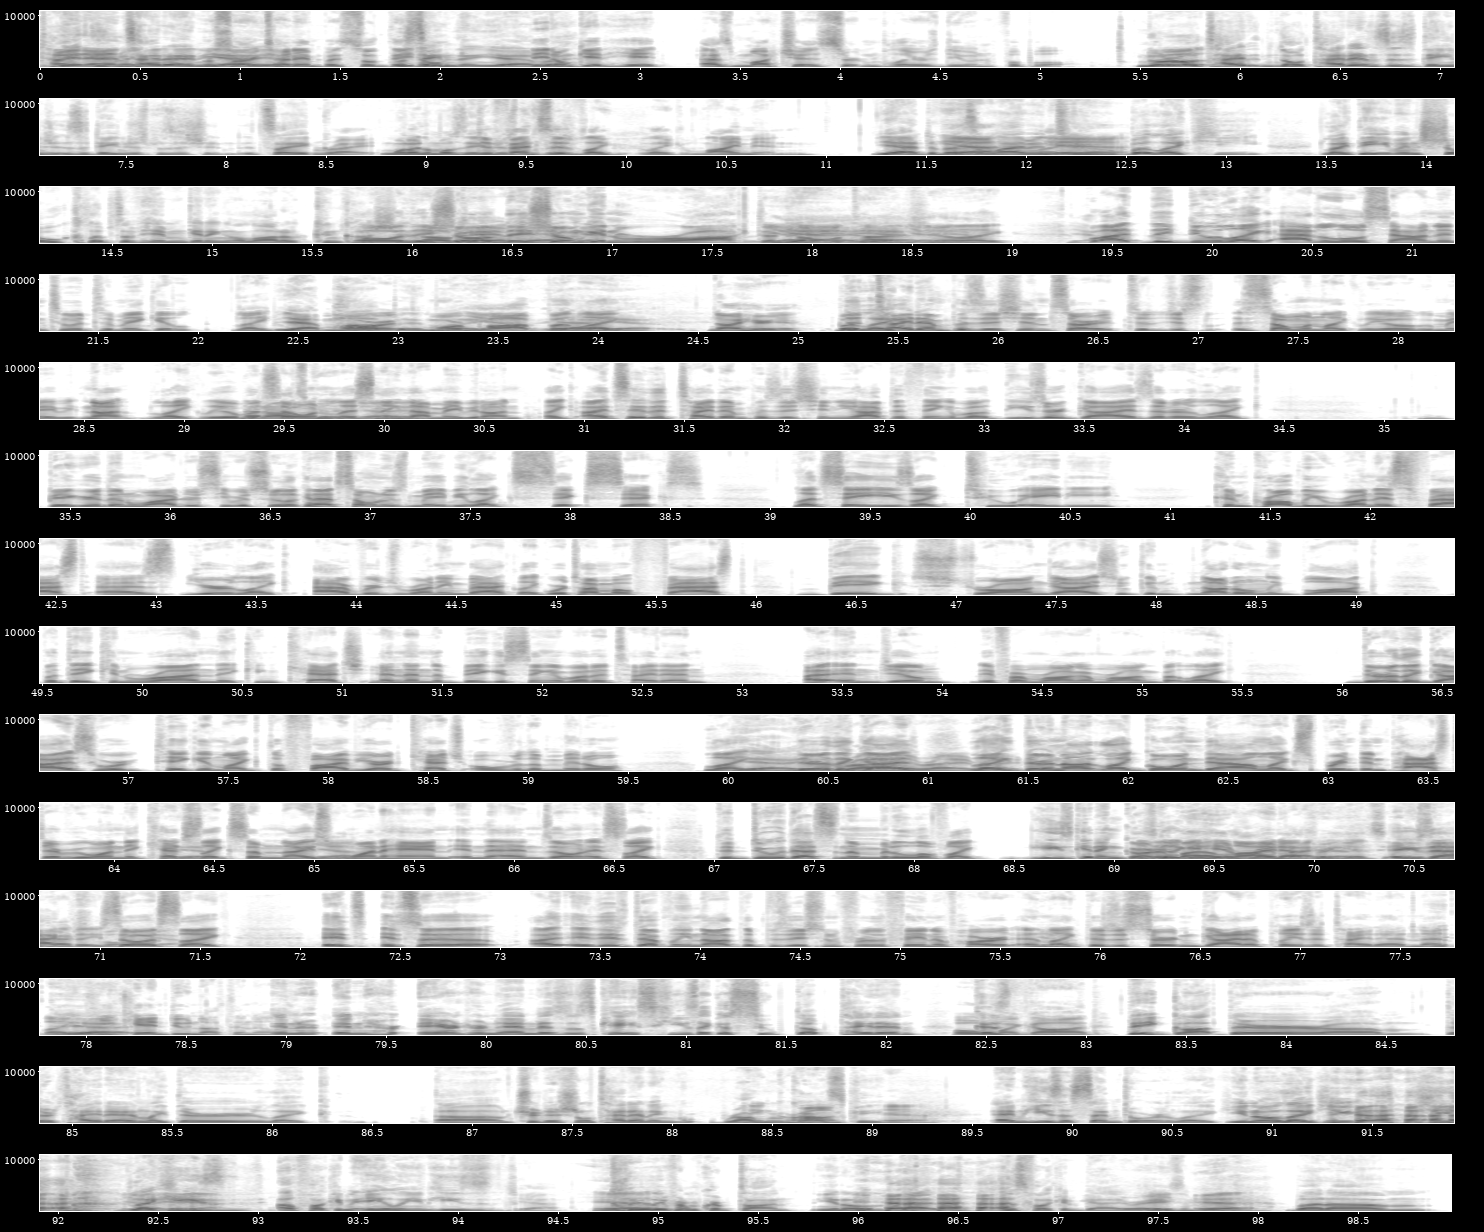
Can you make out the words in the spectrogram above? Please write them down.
Tight Yeah, end. tight end. Or yeah, sorry, yeah. tight end. But so they But don't. thing, yeah, they but- don't get hit as much as certain players do in football. No, no, Well- no, tight no tight ends is danger is a dangerous position. It's like Right. one but of the most dangerous defensive, positions. like like linemen. yeah, defensive Yeah, lineman like- too. yeah. But like he like they even show clips of him getting a lot of concussions. Oh, they oh, Okay, show him. They okay, show him getting rocked a Yeah, couple yeah, times. yeah, you know, like, Yeah. but I, they do like add a little sound into it to make it like yeah, more pop and, more like, pop. But yeah, like yeah. No, I hear you. But, the like- tight end position. Sorry to just someone like Leo who maybe not like Leo, but no, it's someone good. Yeah, listening yeah. that maybe not like. I'd say the tight end position. You have to think about these are guys that are like bigger than wide receivers. So you're looking at someone who's maybe like six six. Let's say he's like two eighty. Can probably run as fast as your like average running back. Like we're talking about fast, big, strong guys who can not only block but they can run, they can catch. And then the biggest thing about a tight end, I, and Jalen, if I'm wrong, I'm wrong. But like they're the guys who are taking like the five yard catch over the middle. Like Yeah, they're yeah. the Right, guys, right, like right. they're not like going down, like sprinting past everyone. They catch Yeah. like some nice Yeah. one hand in the end zone. It's like the dude that's in the middle of like he's getting guarded gonna by get a hit right linebacker. after he gets- exactly. gets So it's yeah. like it's it's a it is definitely not the position for the faint of heart. And Yeah. like there's a certain guy that plays a tight end that like Yeah. he can't do nothing else. In in her, Aaron Hernandez's case, he's like a souped up tight end. Oh 'cause my God. They got their um their tight end like their like um traditional tight end and Rob And Gronk, Gronkowski. yeah. And he's a centaur, like you know, like you, he, like he's a fucking alien. He's Yeah. Yeah. clearly from Krypton, you know that this fucking guy, right? Yeah. But um,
